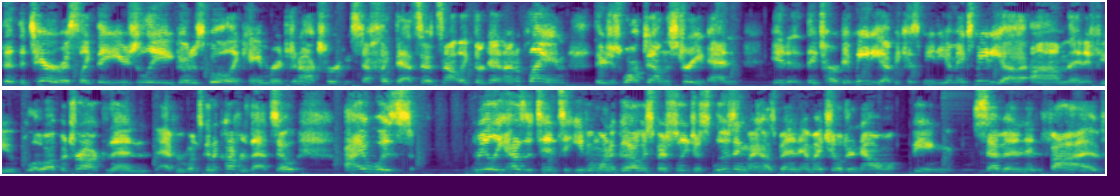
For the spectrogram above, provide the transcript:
that the terrorists, like they usually go to school, like Cambridge and Oxford and stuff like that. So it's not like they're getting on a plane; they just walk down the street and it, they target media because media makes media. Um, and if you blow up a truck, then everyone's going to cover that. So I was really hesitant to even want to go, especially just losing my husband and my children now being seven and five.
